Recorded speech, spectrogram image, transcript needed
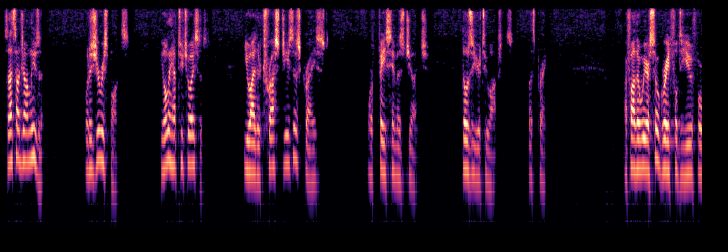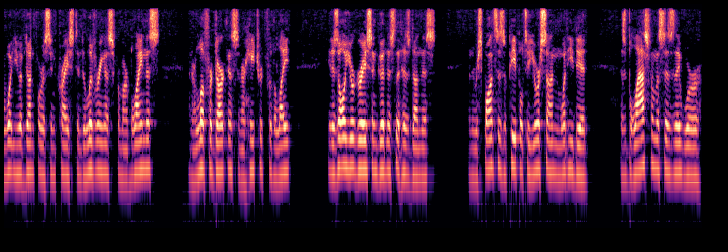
So that's how John leaves it. What is your response? You only have two choices. You either trust Jesus Christ or face him as judge. Those are your two options. Let's pray. Our Father, we are so grateful to you for what you have done for us in Christ in delivering us from our blindness and our love for darkness and our hatred for the light. It is all your grace and goodness that has done this. And the responses of people to your Son and what he did, as blasphemous as they were,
